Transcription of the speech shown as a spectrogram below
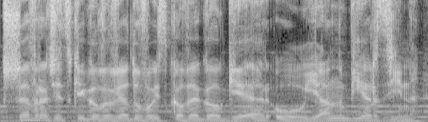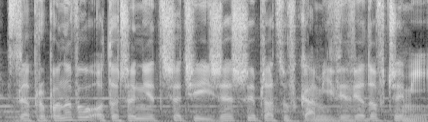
Szef radzieckiego wywiadu wojskowego GRU Jan Bierzin zaproponował otoczenie III Rzeszy placówkami wywiadowczymi.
